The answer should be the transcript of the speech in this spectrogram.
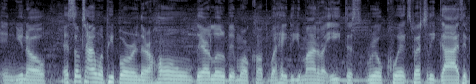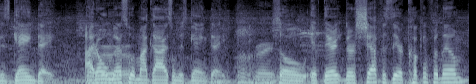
and you know, and sometimes when people are in their home, they're a little bit more comfortable. Hey, do you mind if I eat this real quick? Especially guys if it's game day. I don't mess with my guys on this game day. Right. So if their their chef is there cooking for them,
